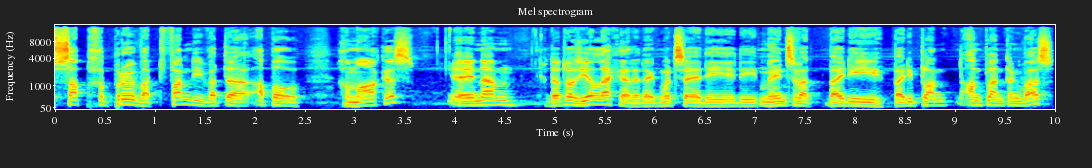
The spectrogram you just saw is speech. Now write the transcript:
sap geproe wat van die witte appel gemaak is en ehm um, dit was heel lekker en ek moet sê die die mense wat by die by die plant aanplanting was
